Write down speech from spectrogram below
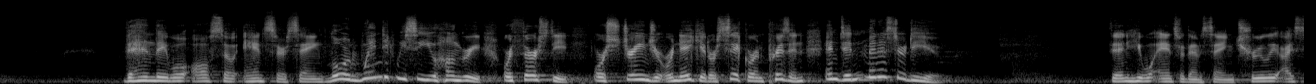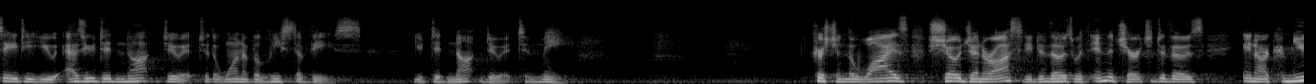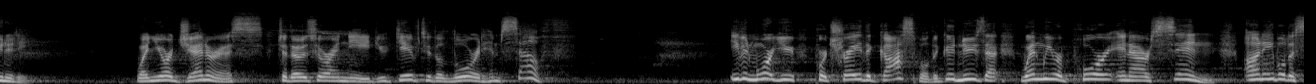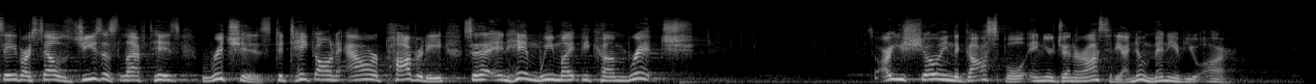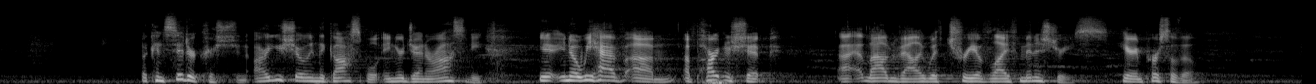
Then they will also answer, saying, Lord, when did we see you hungry, or thirsty, or stranger, or naked, or sick, or in prison, and didn't minister to you? Then he will answer them, saying, Truly I say to you, as you did not do it to the one of the least of these, you did not do it to me. Christian, the wise show generosity to those within the church and to those in our community. When you're generous to those who are in need, you give to the Lord Himself. Even more, you portray the gospel, the good news that when we were poor in our sin, unable to save ourselves, Jesus left his riches to take on our poverty so that in him we might become rich. Are you showing the gospel in your generosity? I know many of you are. But consider, Christian, are you showing the gospel in your generosity? You know, we have um, a partnership uh, at Loudoun Valley with Tree of Life Ministries here in Purcellville.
